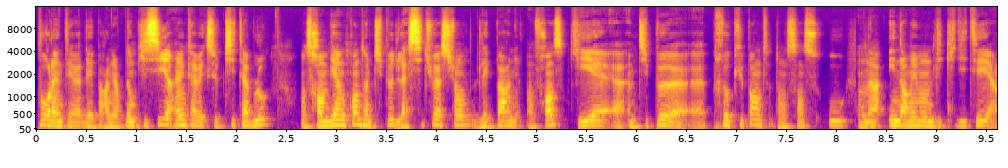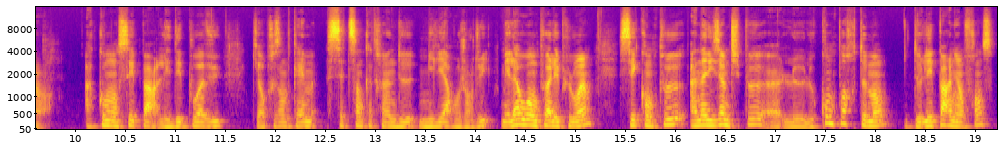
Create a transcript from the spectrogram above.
pour l'intérêt de l'épargnant. Donc ici, rien qu'avec ce petit tableau, on se rend bien compte un petit peu de la situation de l'épargne en France qui est euh, un petit peu euh, préoccupante dans le sens où on a énormément de liquidités. Alors, à commencer par les dépôts à vue qui représentent quand même 782 milliards aujourd'hui. Mais là où on peut aller plus loin, c'est qu'on peut analyser un petit peu euh, le, le comportement de l'épargne en France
